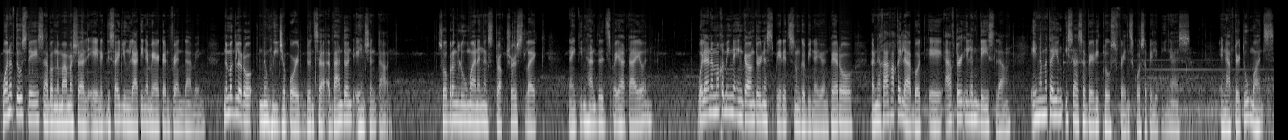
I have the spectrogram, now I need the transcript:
One of those days habang namamasyal eh nag-decide yung Latin American friend namin na maglaro ng Ouija board dun sa abandoned ancient town. Sobrang luma na ng structures like 1900s pa yata yun. Wala naman kaming na-encounter na spirits nung gabi na yon pero ang nakakakilabot eh after ilang days lang eh namatay yung isa sa very close friends ko sa Pilipinas. And after two months,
